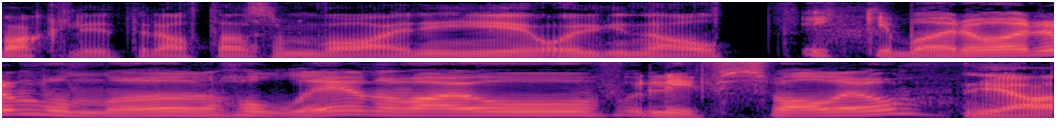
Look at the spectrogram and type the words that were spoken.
bakelitratta som var i originalt Ikke bare var de vonde å holde i, det var jo livsfarlig òg. Ja,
